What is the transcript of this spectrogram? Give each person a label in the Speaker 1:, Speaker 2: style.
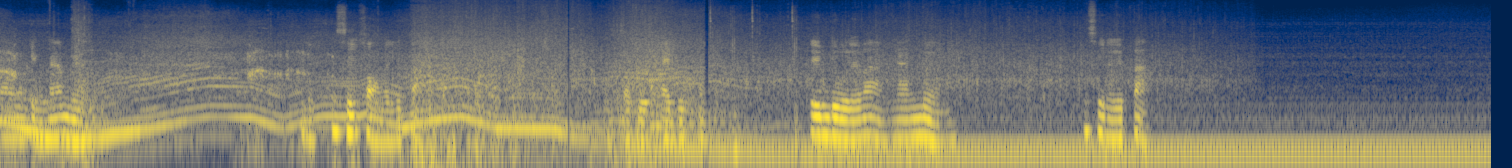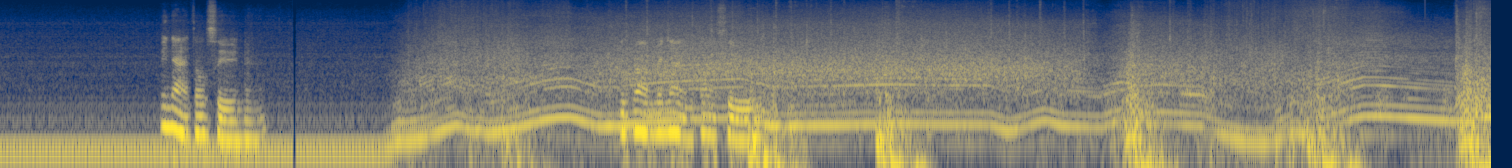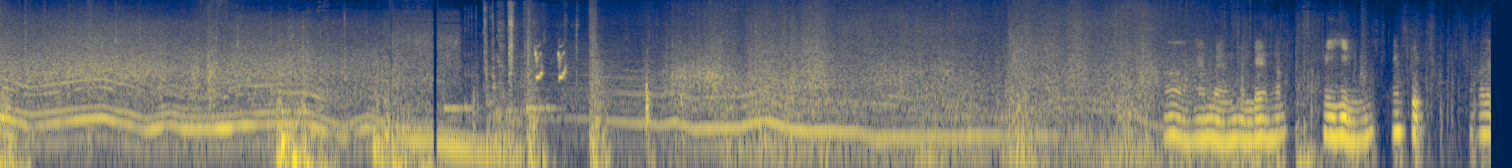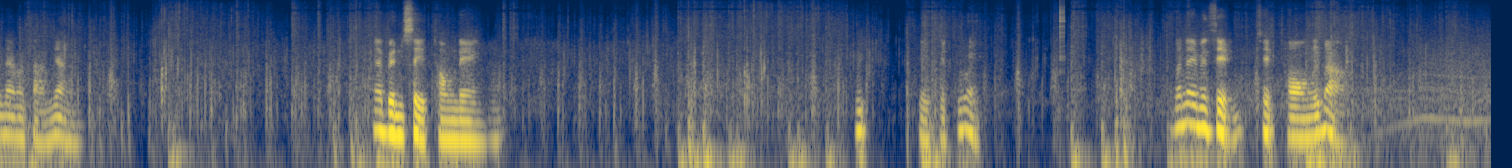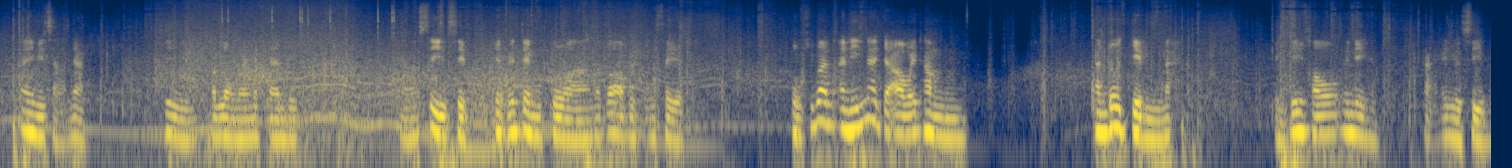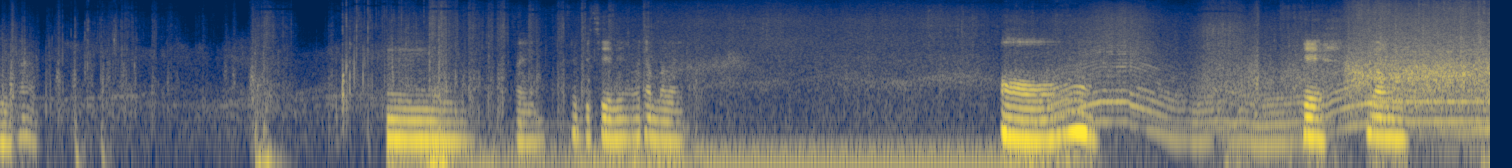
Speaker 1: ตามมาถึงหน้าเมืองซื้อของกันหรือเปล่าขอดูใครดูกันลืมดูเลยว่างานเหมืองซื้ออะไรหรือเปล่าไม่น่าต้องซื้อนะคิดว่าไม่น่าต้องซื้อ มครับ มีหินให้ขุดแล้วก็จะได้มาสามอย่างได้เป็นเศษทองแดงครับเศษเพชรด้วยแล้วก็ได้เป็นเศษเศษทองหรือเปล่าได้มีสามอย่างที่เขาลงไว้ในแกนบุ๊กสี่สิบเก็บไว้เต็มตัวแล้วก็เอาไปเป็นเศษ ผมคิดว่าอันนี้น่าจะเอาไว้ทำอันโดเจมนะ สิ่งที่เขาไอ้นี่ครับขายอยู่สี่หมื่นห้าอืมไหน NPC นี่เอาทำอะไร อ๋อ โอเคเรา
